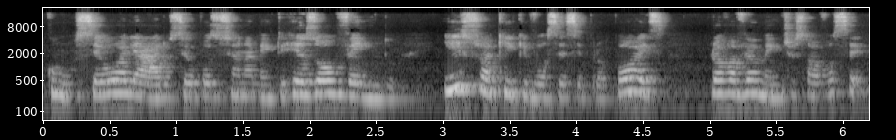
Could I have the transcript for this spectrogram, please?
com o seu olhar, o seu posicionamento e resolvendo isso aqui que você se propôs, provavelmente só você.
